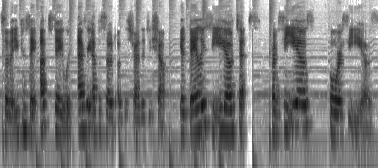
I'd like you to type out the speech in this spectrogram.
so that you can stay up to date with every episode of the Strategy Show. Get daily CEO tips from CEOs for CEOs.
